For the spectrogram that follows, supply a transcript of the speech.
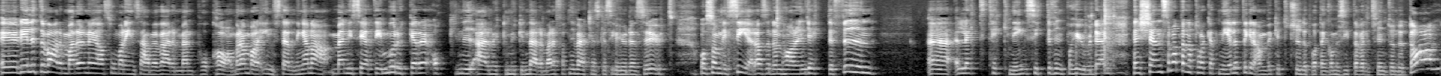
Eh, det är lite varmare när jag zoomar in så här med värmen på kameran, bara inställningarna. Men ni ser att det är mörkare och ni är mycket, mycket närmare för att ni verkligen ska se hur den ser ut. Och som ni ser, alltså den har en jättefin Uh, lätt täckning, sitter fint på huden. Den känns som att den har torkat ner lite grann vilket tyder på att den kommer sitta väldigt fint under dagen.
